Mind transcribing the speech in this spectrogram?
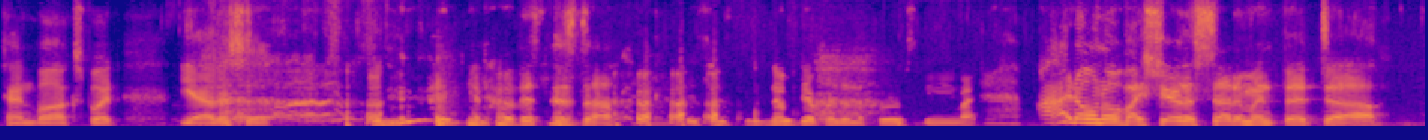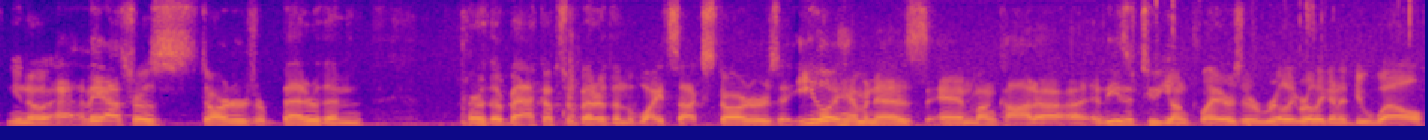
10 bucks. But yeah, this is you know this is uh, this is no different than the first game. I, I don't know if I share the sentiment that uh, you know the Astros starters are better than or their backups are better than the White Sox starters. Eloy Jimenez and Moncada, uh, these are two young players that are really really going to do well.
